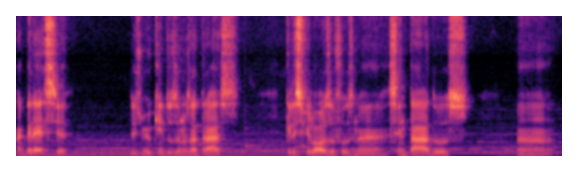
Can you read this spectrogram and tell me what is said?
a Grécia 2.500 anos atrás aqueles filósofos né sentados uh,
